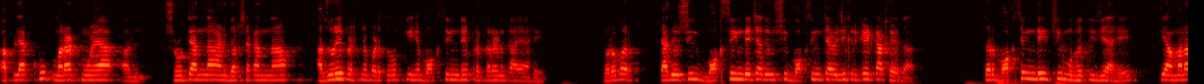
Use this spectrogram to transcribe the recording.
आपल्या खूप मराठमोळ्या श्रोत्यांना आणि दर्शकांना अजूनही प्रश्न पडतो की हे बॉक्सिंग डे प्रकरण काय आहे? बरोबर? त्या दिवशी बॉक्सिंग डेच्या दिवशी बॉक्सिंगच्या ऐवजी क्रिकेट का खेळतात? तर बॉक्सिंग डेची महती जी आहे ती आम्हाला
